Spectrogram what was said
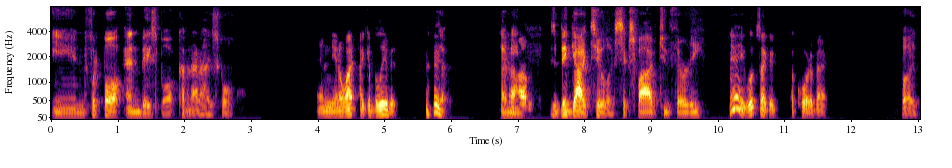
in football and baseball coming out of high school. And you know what? I could believe it. yep. I mean, um, he's a big guy too, like 6'5, 230. Yeah, he looks like a, a quarterback. But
